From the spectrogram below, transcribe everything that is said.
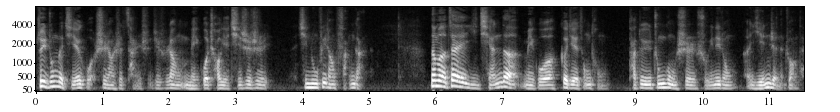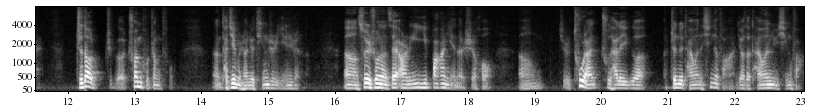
最终的结果实际上是惨事，就是让美国朝野其实是心中非常反感的。那么在以前的美国各界总统，他对于中共是属于那种隐忍的状态，直到这个川普政府，嗯，他基本上就停止隐忍了，嗯，所以说呢，在二零一八年的时候，嗯，就是突然出台了一个。针对台湾的新的法案叫做《台湾旅行法》，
